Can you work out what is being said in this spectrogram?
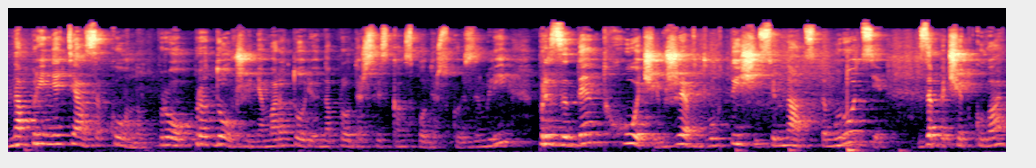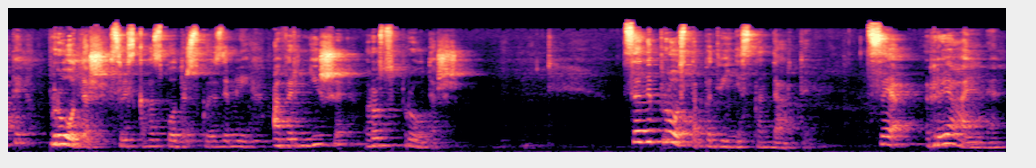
на прийняття закону про продовження мораторію на продаж сільськогосподарської землі, президент хоче вже в 2017 році започаткувати продаж сільськогосподарської землі, а верніше розпродаж. Це не просто подвійні стандарти, це реальне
